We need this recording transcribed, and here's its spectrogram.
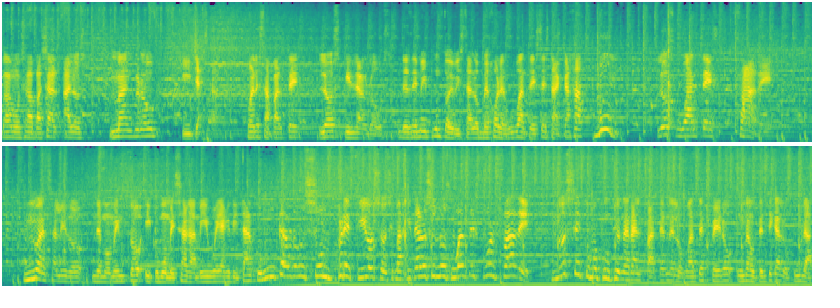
Vamos a pasar a los Mangrove y ya está. Por esta parte, los Hydra Gloves. Desde mi punto de vista, los mejores guantes de esta caja. ¡Boom! Los guantes Fade. No han salido de momento y como me salga a mí voy a gritar como un cabrón, son preciosos. Imaginaros unos guantes full Fade. No sé cómo funcionará el pattern de los guantes, pero una auténtica locura.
